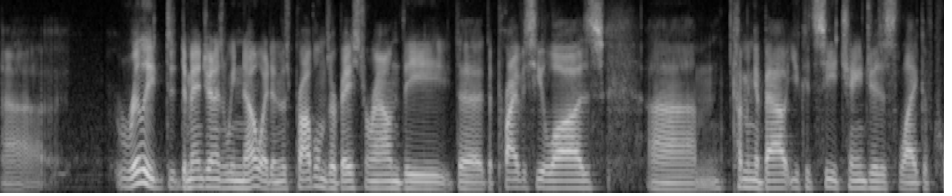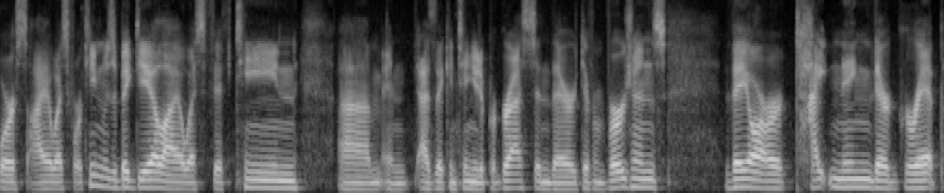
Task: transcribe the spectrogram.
uh, really demand gen as we know it, and those problems are based around the the, the privacy laws. um, coming about. You could see changes like, of course, iOS 14 was a big deal, iOS 15, um, and as they continue to progress in their different versions, they are tightening their grip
